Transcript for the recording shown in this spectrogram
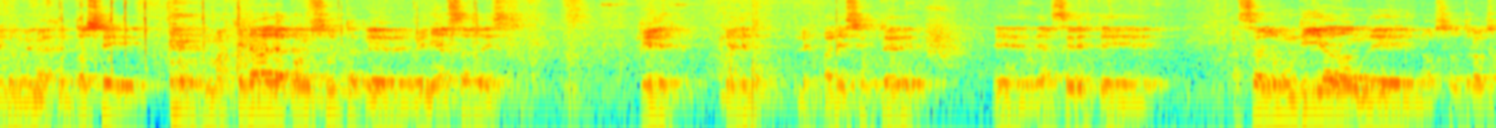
en homenaje. Entonces, más que nada la consulta que venía a hacerles, ¿qué les, qué les, les parece a ustedes eh, de hacer este, hacerlo un día donde nosotros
